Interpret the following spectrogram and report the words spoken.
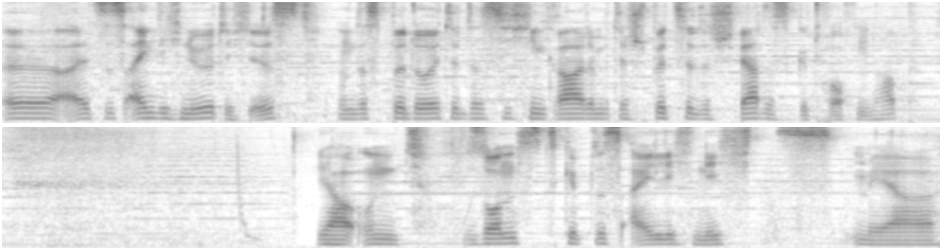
äh, als es eigentlich nötig ist. Und das bedeutet, dass ich ihn gerade mit der Spitze des Schwertes getroffen habe. Ja, und sonst gibt es eigentlich nichts mehr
